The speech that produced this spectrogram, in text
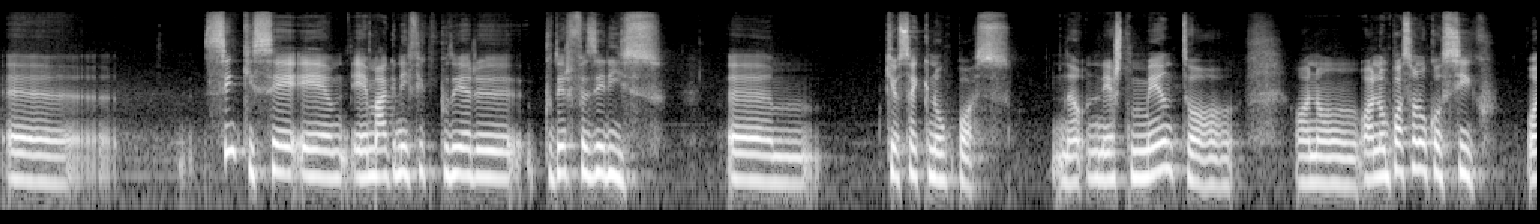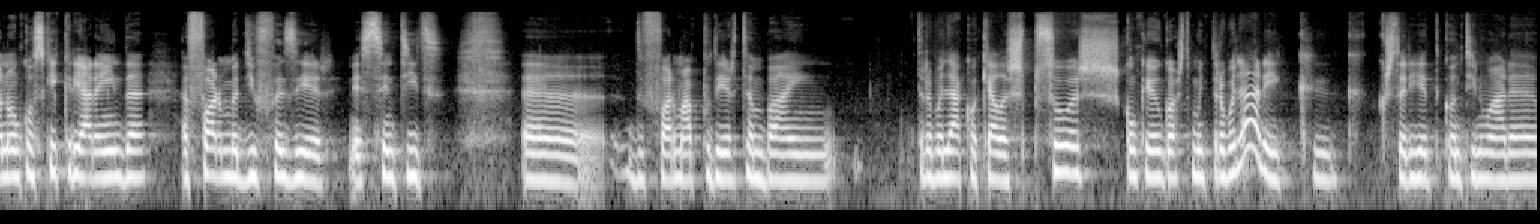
Uh, Sim, que isso é, é, é magnífico poder, eh, poder fazer isso, um, que eu sei que não posso, não, neste momento, ou, ou, não, ou não posso ou não consigo, ou não consegui criar ainda a forma de o fazer, nesse sentido, uh, de forma a poder também trabalhar com aquelas pessoas com quem eu gosto muito de trabalhar e que, que gostaria de continuar a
